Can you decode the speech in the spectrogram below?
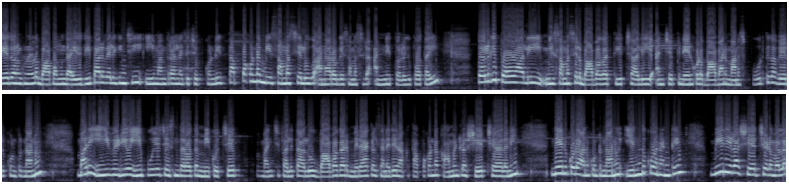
లేదు అనుకున్న వాళ్ళు బాబా ముందు ఐదు దీపాలు వెలిగించి ఈ మంత్రాలను అయితే చెప్పుకోండి. తప్పకుండా మీ సమస్యలు అనారోగ్య సమస్యలు అన్నీ తొలగిపోతాయి. తొలగిపోవాలి మీ సమస్యలు బాబాగారు తీర్చాలి అని చెప్పి నేను కూడా బాబాని మనస్ఫూర్తిగా వేరుకుంటున్నాను మరి ఈ వీడియో ఈ పూజ చేసిన తర్వాత మీకు వచ్చే మంచి ఫలితాలు బాబాగారి మిరాకిల్స్ అనేది నాకు తప్పకుండా కామెంట్లో షేర్ చేయాలని నేను కూడా అనుకుంటున్నాను. ఎందుకు అనంటే మీరు ఇలా షేర్ చేయడం వల్ల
